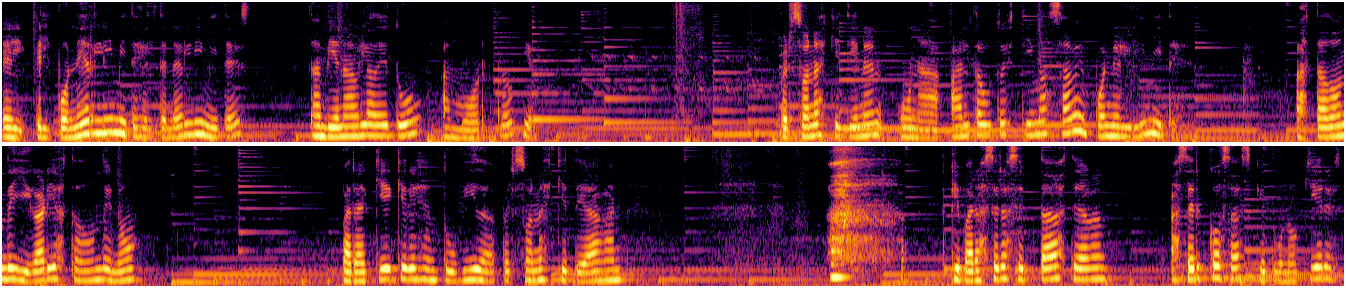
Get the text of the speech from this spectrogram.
El, el poner límites, el tener límites, también habla de tu amor propio. Personas que tienen una alta autoestima saben poner límites. Hasta dónde llegar y hasta dónde no. ¿Para qué quieres en tu vida personas que te hagan... que para ser aceptadas te hagan hacer cosas que tú no quieres,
